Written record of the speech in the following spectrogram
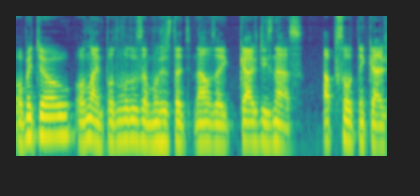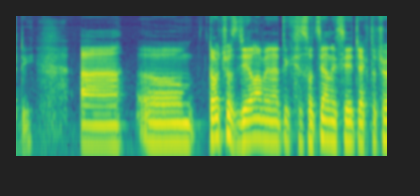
obeťou online podvodu sa môže stať naozaj každý z nás. Absolútne každý. A um, to, čo zdieľame na tých sociálnych sieťach, to, čo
